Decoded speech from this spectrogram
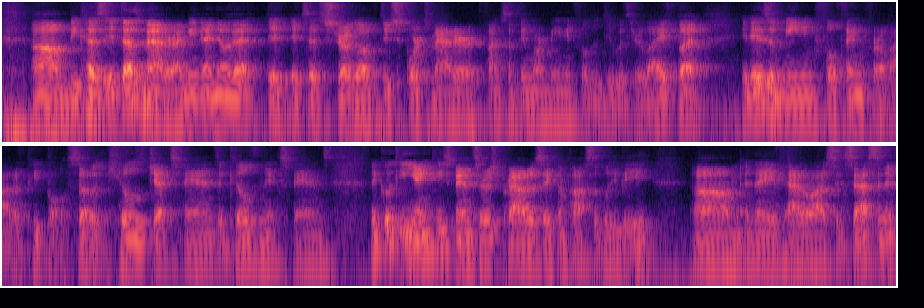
um, because it does matter. I mean, I know that it, it's a struggle. Of do sports matter? Find something more meaningful to do with your life, but it is a meaningful thing for a lot of people. So it kills Jets fans, it kills Knicks fans. Like look at Yankees fans; they're as proud as they can possibly be, um, and they've had a lot of success. And it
